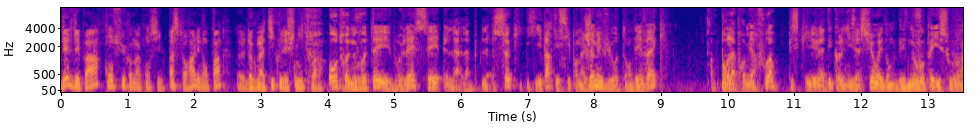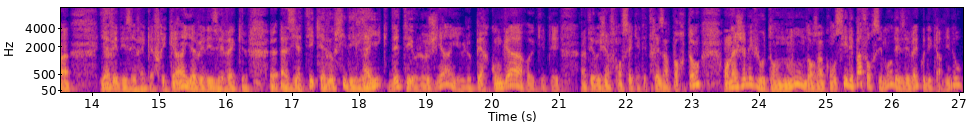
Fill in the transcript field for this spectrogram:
dès le départ conçu comme un concile pastoral et non pas euh, dogmatique ou définitoire. Autre nouveauté, Yves c'est ceux qui, qui y participent. On n'a jamais vu autant d'évêques pour la première fois, puisqu'il y a eu la décolonisation et donc des nouveaux pays souverains, il y avait des évêques africains, il y avait des évêques euh, asiatiques, il y avait aussi des laïcs, des théologiens. Il y a eu le père Congar, euh, qui était un théologien français qui était très important. On n'a jamais vu autant de monde dans un concile, et pas forcément des évêques ou des cardinaux.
